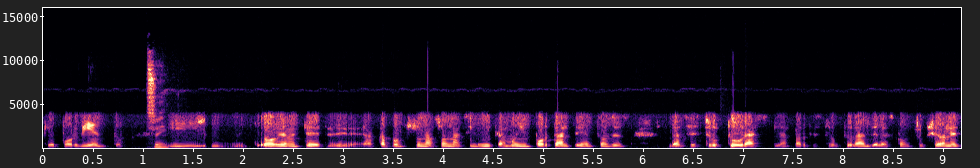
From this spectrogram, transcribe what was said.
que por viento. Y, obviamente Acapulco es una zona sísmica muy importante, y entonces las estructuras, la parte estructural de las construcciones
